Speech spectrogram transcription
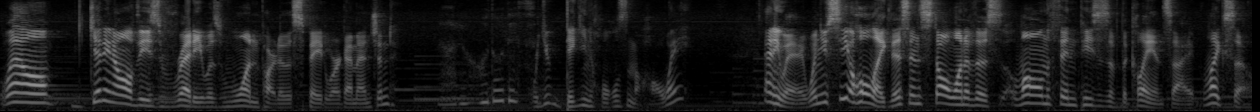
Well, getting all of these ready was one part of the spade work I mentioned. Were you digging holes in the hallway? Anyway, when you see a hole like this, install one of those long, thin pieces of the clay inside, like so.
